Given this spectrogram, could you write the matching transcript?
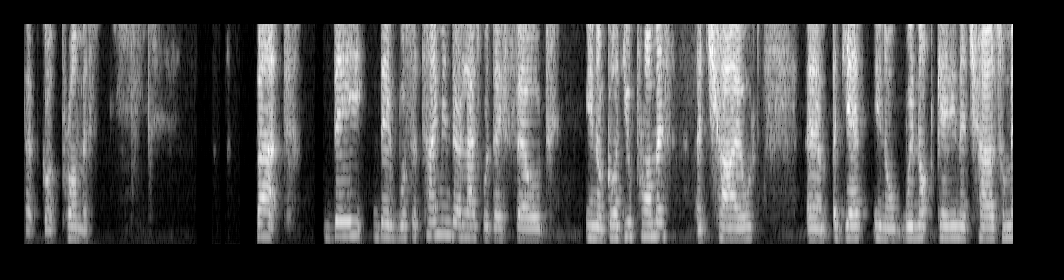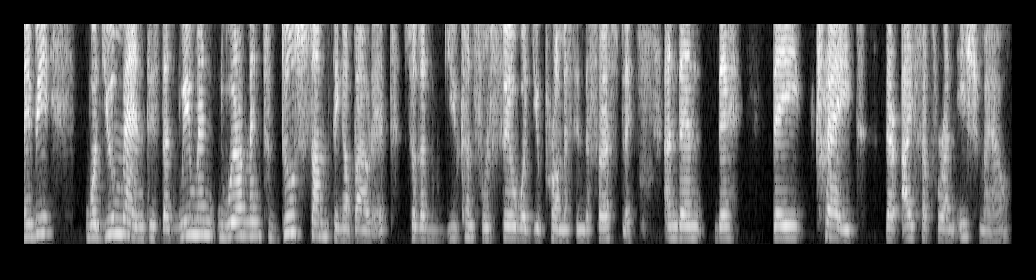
that God promised. But they there was a time in their lives where they felt, you know, God, you promised a child, um, yet you know we're not getting a child. So maybe what you meant is that women we are meant to do something about it so that you can fulfill what you promised in the first place. And then they they trade their isaac for an ishmael.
